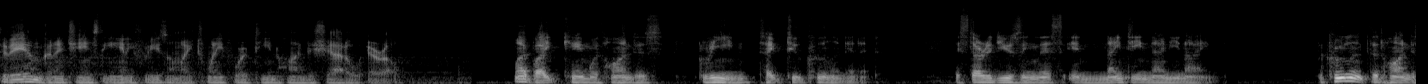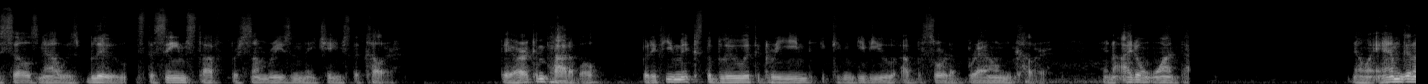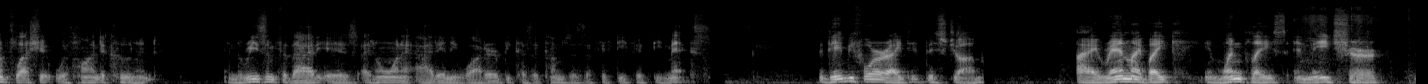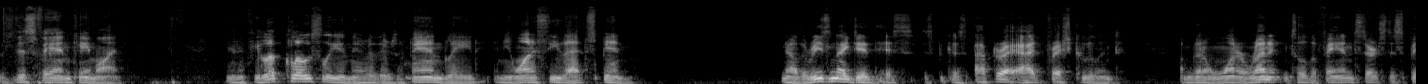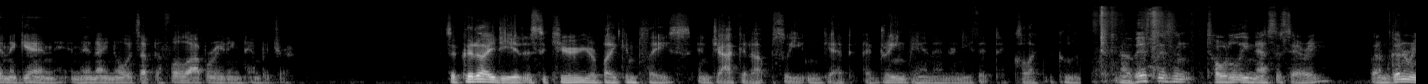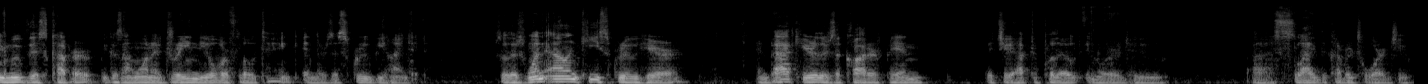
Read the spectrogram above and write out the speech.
Today I'm going to change the antifreeze on my 2014 Honda Shadow Aero. My bike came with Honda's green Type 2 coolant in it. I started using this in 1999. The coolant that Honda sells now is blue. It's the same stuff, for some reason they changed the color. They are compatible, but if you mix the blue with the green, it can give you a sort of brown color, and I don't want that. Now I am going to flush it with Honda coolant. And the reason for that is I don't want to add any water because it comes as a 50-50 mix. The day before I did this job, I ran my bike in one place and made sure that this fan came on. And if you look closely in there, there's a fan blade and you want to see that spin. Now the reason I did this is because after I add fresh coolant, I'm going to want to run it until the fan starts to spin again, and then I know it's up to full operating temperature. It's a good idea to secure your bike in place and jack it up so you can get a drain pan underneath it to collect the coolant. Now this isn't totally necessary, but I'm going to remove this cover because I want to drain the overflow tank and there's a screw behind it. So there's one Allen key screw here, and back here there's a cotter pin that you have to pull out in order to uh, slide the cover towards you.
